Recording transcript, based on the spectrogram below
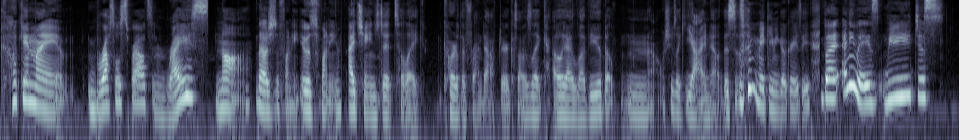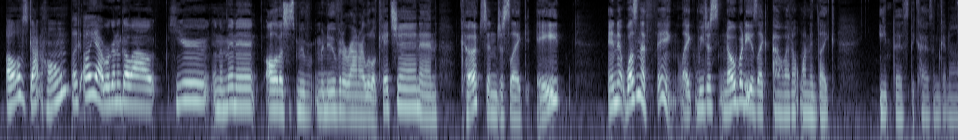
cooking my Brussels sprouts and rice? Nah, that was just funny. It was funny. I changed it to like go to the friend after because I was like, Ellie, I love you, but no. She was like, Yeah, I know. This is making me go crazy. But, anyways, we just us got home. Like, oh yeah, we're gonna go out here in a minute. All of us just move, maneuvered around our little kitchen and cooked and just like ate. And it wasn't a thing. Like, we just, nobody is like, oh, I don't want to like eat this because I'm gonna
